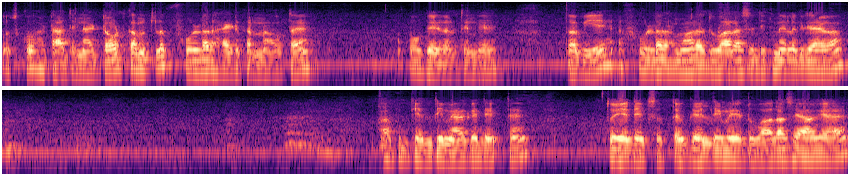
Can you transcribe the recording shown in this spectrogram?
उसको हटा देना है। डॉट का मतलब फोल्डर हाइड करना होता है। ओके कर देंगे। तो अब ये फोल्डर हमारा दोबारा से दिखने लग जाएगा। अब गैलरी में आके देखते हैं। तो ये देख सकते हो, गैलरी में दोबारा से आ गया है।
